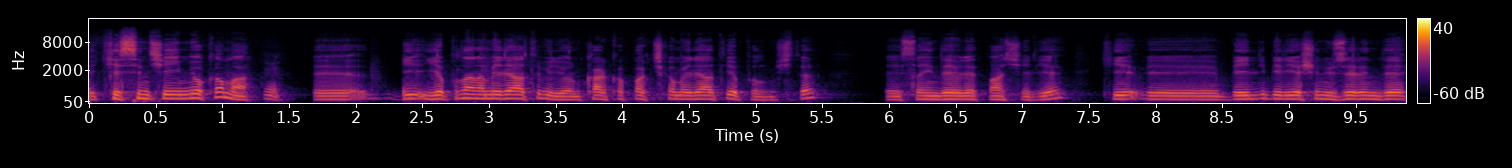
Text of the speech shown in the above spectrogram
e, kesin şeyim yok ama e, bir yapılan ameliyatı biliyorum. Kalp kapakçık ameliyatı yapılmıştı e, Sayın Devlet Bahçeli'ye ki e, belli bir yaşın üzerinde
